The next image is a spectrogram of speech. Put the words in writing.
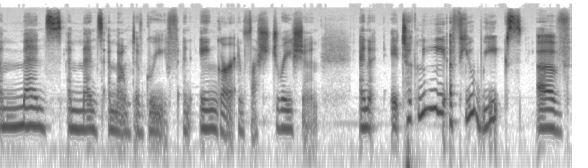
immense, immense amount of grief and anger and frustration. And it took me a few weeks of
